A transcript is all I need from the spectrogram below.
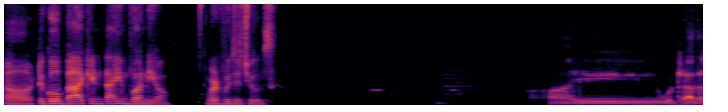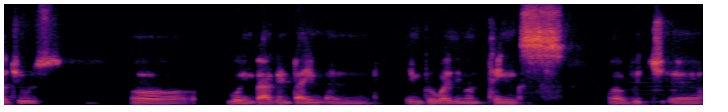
uh, to go back in time one year. What would you choose? I would rather choose uh, going back in time and improvising on things uh, which uh,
